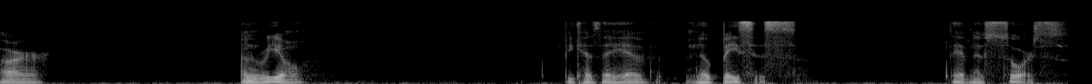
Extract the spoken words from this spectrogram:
are unreal because they have no basis, they have no source.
